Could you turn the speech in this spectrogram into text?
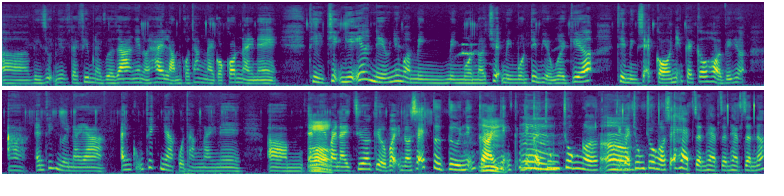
uh, ví dụ như cái phim này vừa ra nghe nói hay lắm có thằng này có con này nè thì chị nghĩ nếu như mà mình mình muốn nói chuyện mình muốn tìm hiểu người kia thì mình sẽ có những cái câu hỏi ví dụ à em thích người này à anh cũng thích nhạc của thằng này nè à, em ờ. nghe bài này chưa kiểu vậy nó sẽ từ từ những cái ừ. những những cái ừ. chung chung nó ừ. những cái chung chung nó sẽ hẹp dần hẹp dần hẹp dần á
